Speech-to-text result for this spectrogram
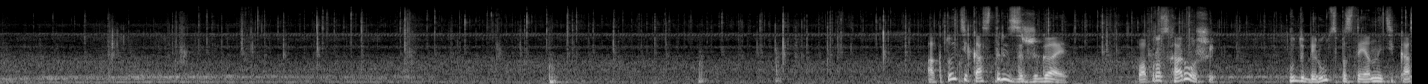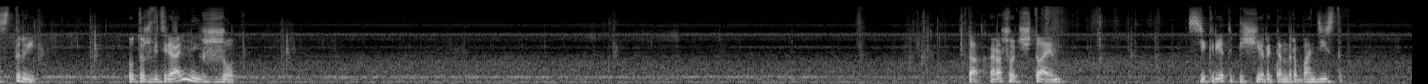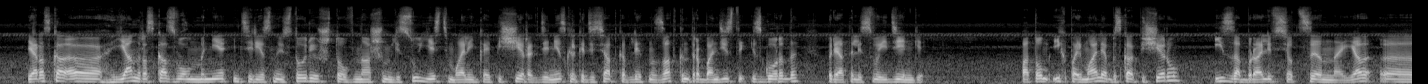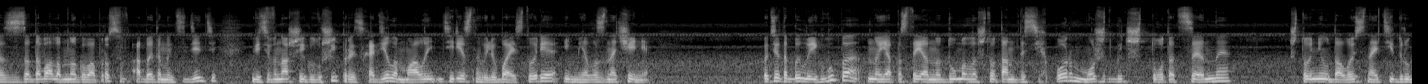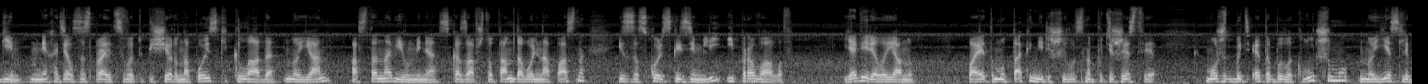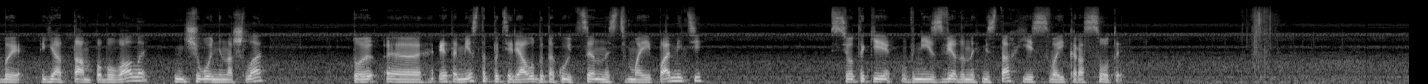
А кто эти костры зажигает? Вопрос хороший. Откуда берутся постоянно эти костры? Кто-то же ведь реально их жжет. Так, хорошо, читаем. Секреты пещеры контрабандистов. Я раска... э, Ян рассказывал мне интересную историю, что в нашем лесу есть маленькая пещера, где несколько десятков лет назад контрабандисты из города прятали свои деньги. Потом их поймали, обыскав пещеру, и забрали все ценное. Я э, задавала много вопросов об этом инциденте, ведь в нашей глуши происходило мало интересного, и любая история имела значение. Хоть это было и глупо, но я постоянно думала, что там до сих пор может быть что-то ценное, что не удалось найти другим. Мне хотелось отправиться в эту пещеру на поиски клада, но Ян остановил меня, сказав, что там довольно опасно из-за скользкой земли и провалов. Я верила Яну, поэтому так и не решилась на путешествие. Может быть это было к лучшему, но если бы я там побывала, ничего не нашла, то э, это место потеряло бы такую ценность в моей памяти. Все-таки в неизведанных местах есть свои красоты.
